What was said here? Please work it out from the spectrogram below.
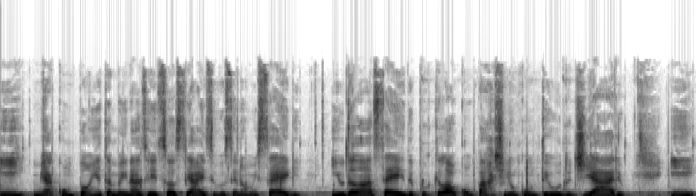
e me acompanha também nas redes sociais se você não me segue, Hilda Lacerda, porque lá eu compartilho um conteúdo diário e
